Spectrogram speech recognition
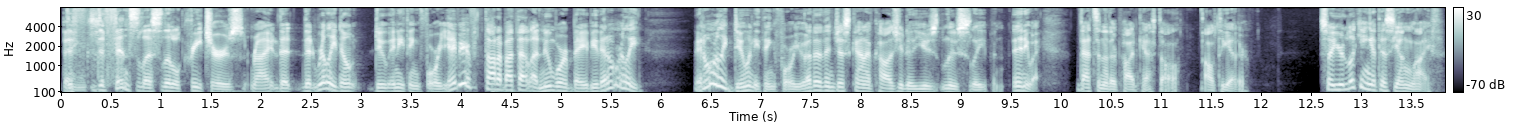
def- defenseless little creatures, right? That that really don't do anything for you. Have you ever thought about that? Like a newborn baby, they don't really they don't really do anything for you other than just kind of cause you to use lose sleep. And anyway, that's another podcast all altogether. So you're looking at this young life,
